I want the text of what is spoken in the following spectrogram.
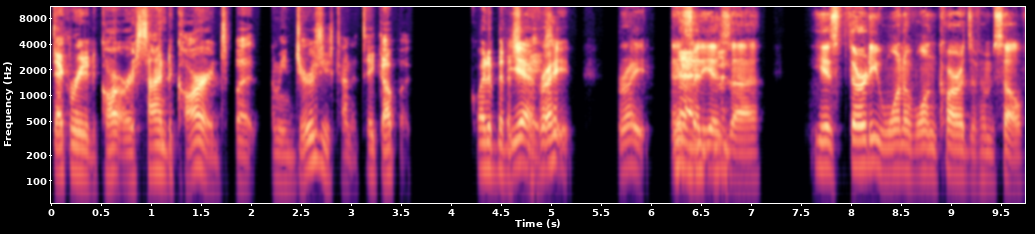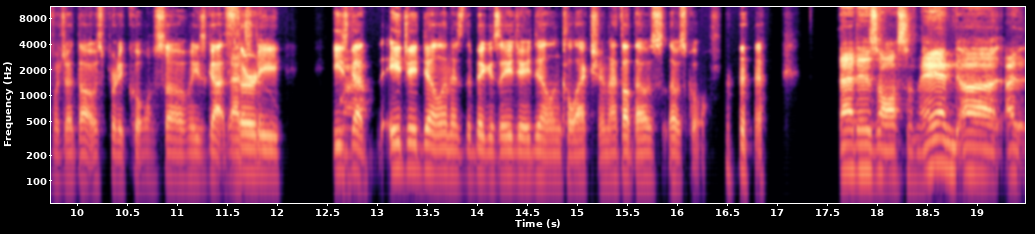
decorated card or signed cards. But I mean, jerseys kind of take up a quite a bit of yeah, space. right, right. And yeah, it said he has uh he has 30 one of one cards of himself, which I thought was pretty cool. So he's got 30. Cool. He's wow. got AJ Dillon has the biggest AJ Dillon collection. I thought that was that was cool. that is awesome. And uh, I,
